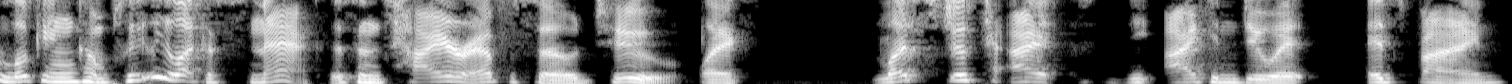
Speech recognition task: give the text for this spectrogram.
looking completely like a snack this entire episode too. Like, let's just, I, I can do it. It's fine.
